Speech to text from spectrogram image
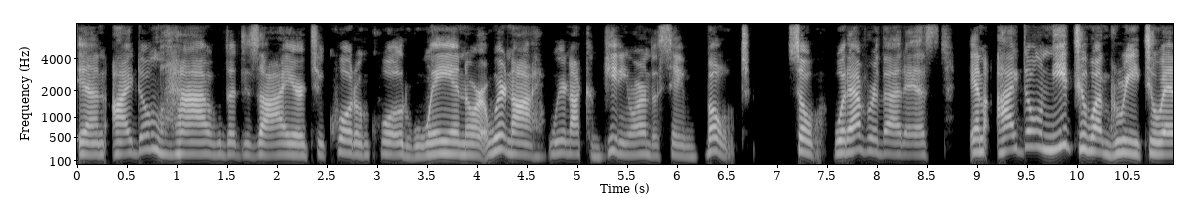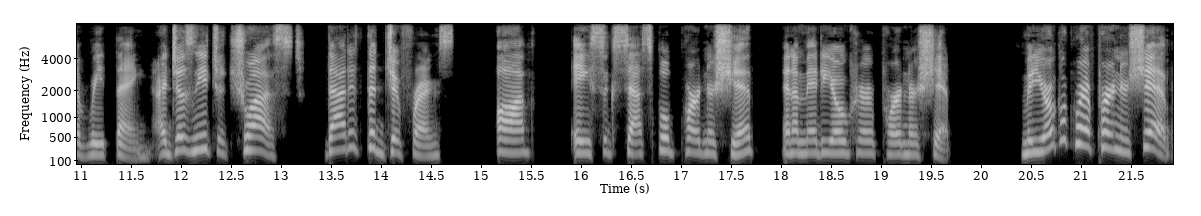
And I don't have the desire to quote unquote win or we're not, we're not competing. We're on the same boat. So whatever that is. And I don't need to agree to everything. I just need to trust. That is the difference of a successful partnership and a mediocre partnership. Mediocre partnership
